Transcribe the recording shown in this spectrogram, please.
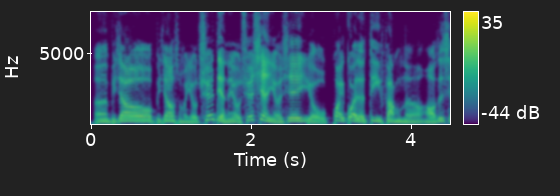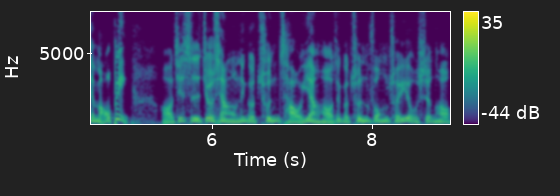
呃，比较比较什么有缺点的、有缺陷、有些有怪怪的地方呢？哈，这些毛病。哦，其实就像那个春草一样哈，这个春风吹又生哈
